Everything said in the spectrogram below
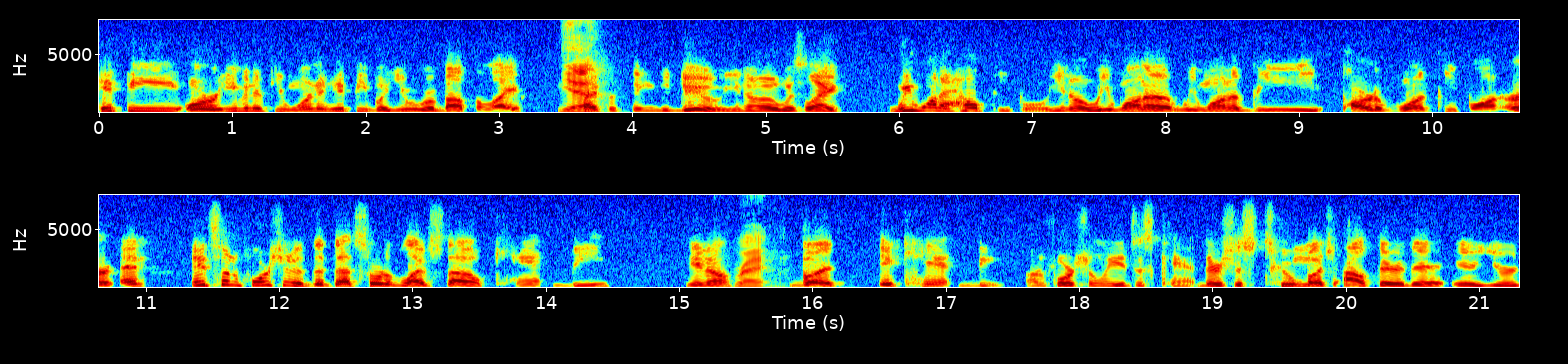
hippie, or even if you weren't a hippie but you were about the life Yeah, type of thing to do. You know, it was like we want to help people. You know, we want to we want to be part of one people on Earth, and it's unfortunate that that sort of lifestyle can't be. You know, right. but it can't be. Unfortunately, it just can't. There's just too much out there that uh, you're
